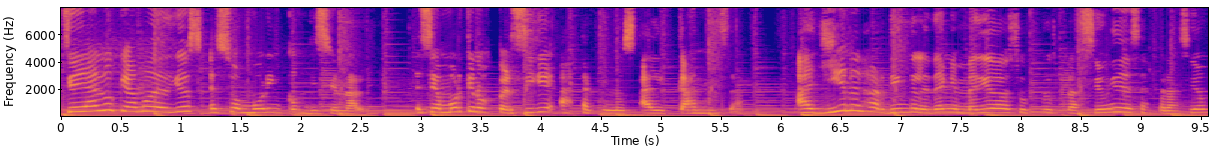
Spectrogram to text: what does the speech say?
Si hay algo que amo de Dios es su amor incondicional, ese amor que nos persigue hasta que nos alcanza. Allí en el jardín del Edén, en medio de su frustración y desesperación,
